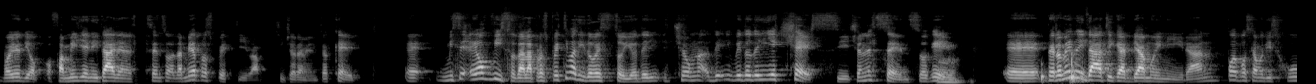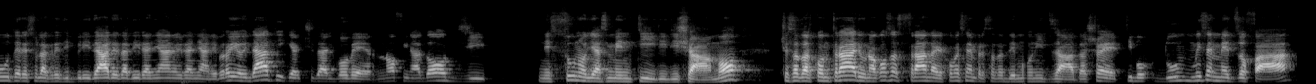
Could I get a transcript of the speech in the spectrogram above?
voglio dire, ho famiglia in Italia, nel senso, dalla mia prospettiva, sinceramente, ok? Eh, se- e ho visto dalla prospettiva di dove sto io, degli, una, de- vedo degli eccessi, cioè nel senso che mm. Eh, perlomeno i dati che abbiamo in Iran, poi possiamo discutere sulla credibilità dei dati iraniani o iraniani, però io i dati che ci dà il governo, fino ad oggi nessuno li ha smentiti, diciamo, c'è stata al contrario una cosa strana che come sempre è stata demonizzata, cioè tipo un mese e mezzo fa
